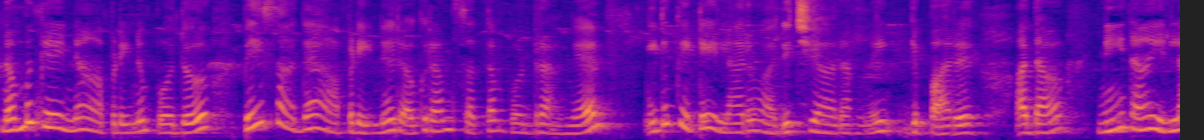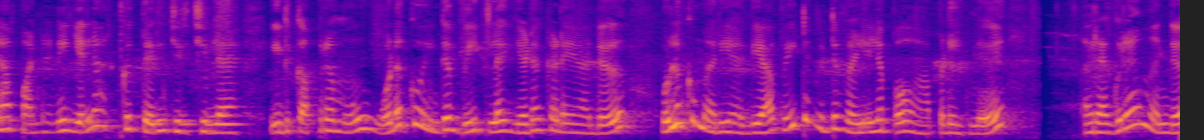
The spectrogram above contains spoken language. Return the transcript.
நம்புங்க என்ன அப்படின்னு போது பேசாத அப்படின்னு ரகுராம் சத்தம் போடுறாங்க. இதுக்கிட்ட எல்லாரும் அதிர்ச்சி ஆகிறாங்க இங்கே பாரு அதான் நீ தான் எல்லாம் பண்ணனே எல்லாருக்கும் தெரிஞ்சிருச்சுல. இதுக்கப்புறமும் உனக்கும் இந்த வீட்டில் இடம் கிடையாது. ஒழுங்கு மரியாதையா வீட்டை விட்டு வெளியில் போ அப்படின்னு ரகுராம் வந்து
